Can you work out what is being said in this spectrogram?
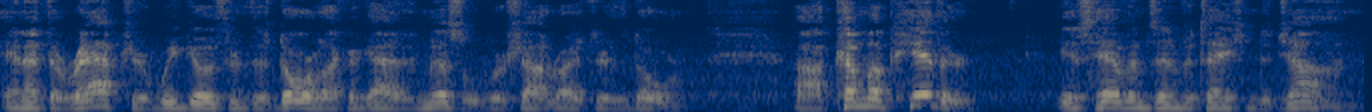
and at the rapture, we go through this door like a guided missile. We're shot right through the door. Uh, come up hither is heaven's invitation to John.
